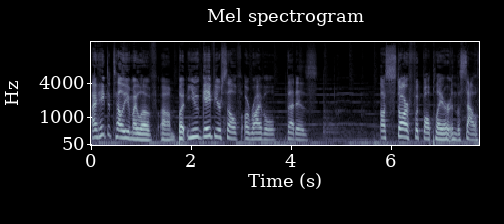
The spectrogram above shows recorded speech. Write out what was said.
I hate to tell you, my love, um, but you gave yourself a rival that is a star football player in the South.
